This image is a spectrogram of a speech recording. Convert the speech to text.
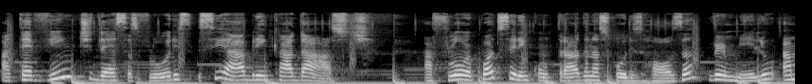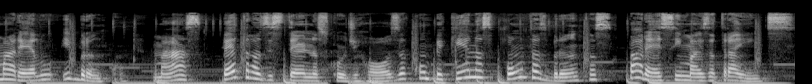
Até 20 dessas flores se abrem em cada haste. A flor pode ser encontrada nas cores rosa, vermelho, amarelo e branco, mas pétalas externas cor-de-rosa com pequenas pontas brancas parecem mais atraentes.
